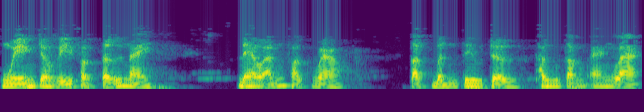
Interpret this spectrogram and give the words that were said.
nguyện cho vị phật tử này đeo ảnh phật vào, tật bệnh tiêu trừ, thân tâm an lạc,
